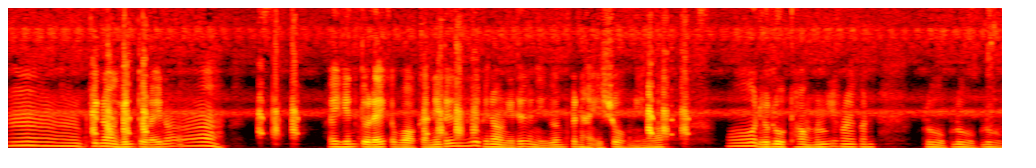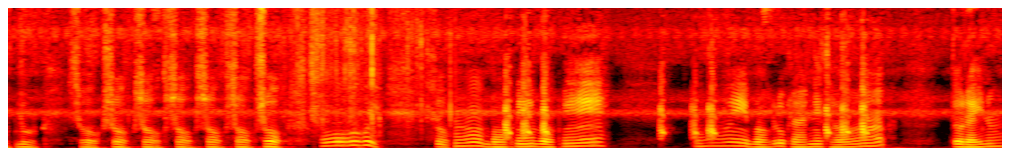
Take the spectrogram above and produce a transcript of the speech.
อืมพี่น้องเห็นตัวใดเนาะใครเห็นตัวใดก็บอกกันนี่เด้อพี่น้องนี่เด้อนี่เรื่องเป็นไหโชคนี่เนาะโอ้เดี๋ยวรูปทองมันเรียกอะไรก่อนรูปรูปรูปรูปโศกโศกโศกโศกโศกโศกโศกโอ้ยโศกโอ้บอกแน่บอกแน่โอ้ยบอกลูกหลานนี่เถอะตัวใดเนาะ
